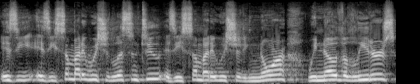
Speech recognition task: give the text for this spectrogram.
Is he, is he somebody we should listen to? Is he somebody we should ignore? We know the leaders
